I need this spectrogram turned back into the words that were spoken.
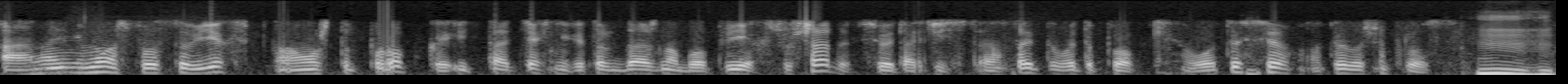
А она не может просто въехать, потому что пробка и та техника, которая должна была приехать в Шушары, все это очистить, она стоит в этой пробке. Вот и все. Это очень просто. Мгм.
